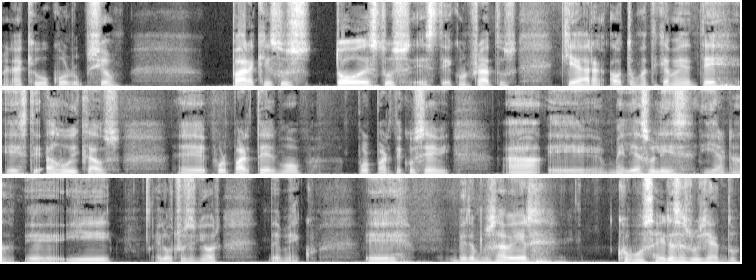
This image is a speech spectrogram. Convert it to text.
¿verdad? que hubo corrupción, para que todos estos este, contratos quedaran automáticamente este, adjudicados eh, por parte del MOB, por parte de COSEBI, a eh, Melia Solís y, eh, y el otro señor de MECO. veremos a ver cómo se irá desarrollando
